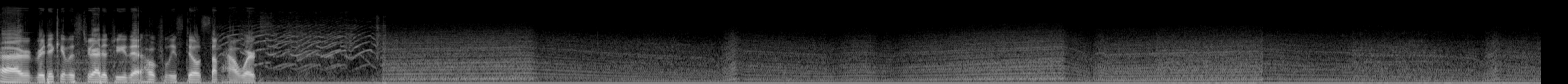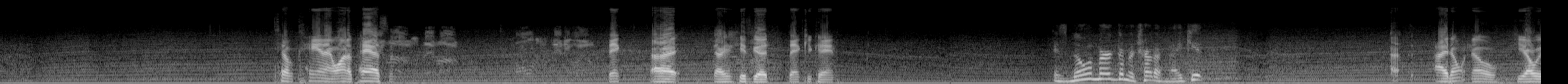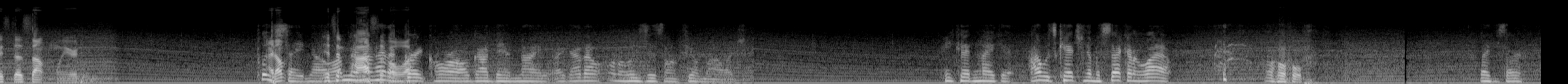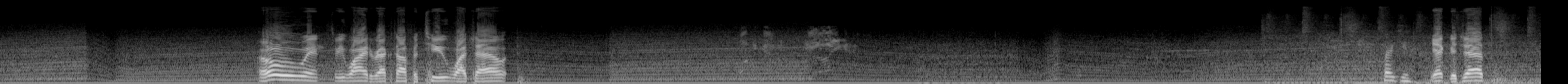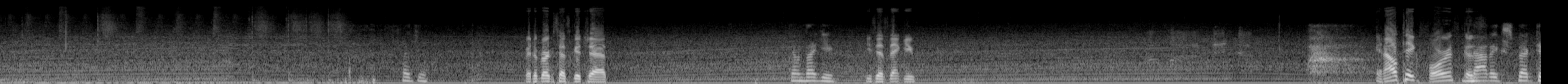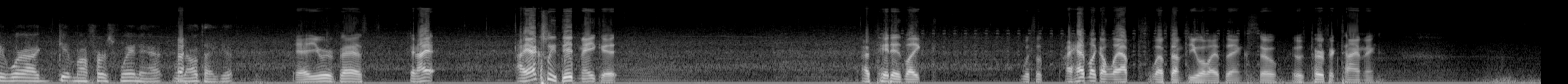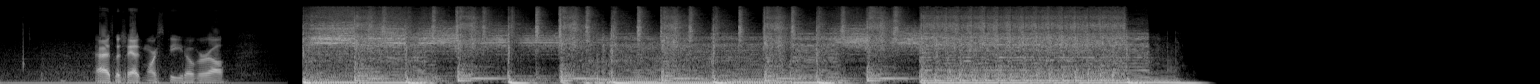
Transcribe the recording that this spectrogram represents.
a uh, ridiculous strategy that hopefully still somehow works. Tell Kane I want to pass him. Think. All right. No, he's good. Thank you, Kane. Is Millenberg gonna try to make it? I, I don't know. He always does something weird. Please don't- say no. it's I mean, I've had a great car all goddamn night. Like I don't want to lose this on fuel mileage. He couldn't make it. I was catching him a second a lap. Oh. Thank you, sir. Oh, and three wide, wrecked off a two. Watch out. Thank you. Yeah, good job. Thank you. Mitterberg says good job. Come, thank you. He says thank you. And I'll take fourth because Not expected where I get my first win at, but I'll take it. yeah, you were fast, and I, I actually did make it. I pitted like with a, I had like a lap left on fuel, I think, so it was perfect timing. I especially had more speed overall.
